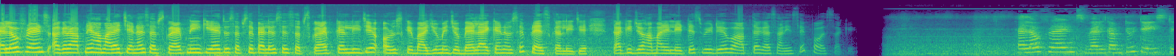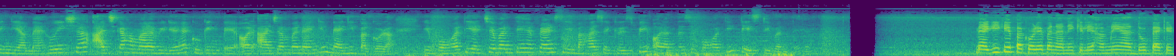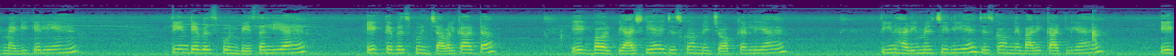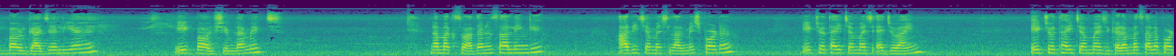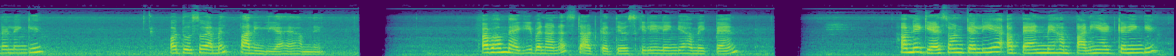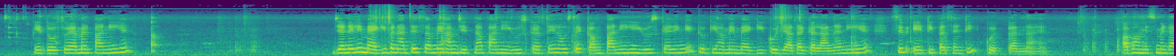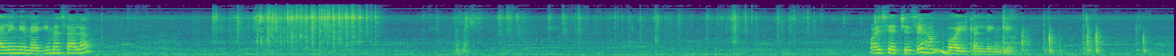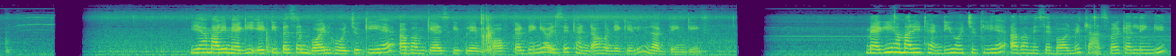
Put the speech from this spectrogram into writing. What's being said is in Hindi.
हेलो फ्रेंड्स अगर आपने हमारा चैनल सब्सक्राइब नहीं किया है तो सबसे पहले उसे सब्सक्राइब कर लीजिए और उसके बाजू में जो बेल आइकन है, उसे प्रेस कर लीजिए, ताकि जो हमारे लेटेस्ट वीडियो है, वो आप तक आसानी से पहुँच सके। Hello friends welcome to test India मैं हूँ ईशा। आज का हमारा वीडियो है कुकिंग पे, और आज हम बनाएँगे मैगी पकौड़ा। ये बहुत ही अच्छे बनते हैं फ्रेंड्स ये बाहर से क्रिस्पी और अंदर से बहुत ही टेस्टी बनते हैं। मैगी के पकोड़े बनाने के लिए हमने यहाँ दो पैकेट मैगी के लिए हैं। तीन टेबलस्पून बेसन लिया है। एक टेबलस्पून चावल का आटा। एक बाउल प्याज लिया है, जिसको हमने चॉप कर लिया है। तीन हरी मिर्ची ली है, जिसको हमने बारीक काट लिया है। एक बाउल गाजर लिया है। एक बाउल शिमला मिर्च। नमक स्वाद अनुसार लेंगे। आधी चम्मच लाल मिर्च पाउडर। एक चौथाई चम्मच अजवाइन। एक चौथाई चम्मच गरम मसाला पाउडर लेंगे और 200 ml पानी लिया है हमने। अब हम मैगी बनाना स्टार्ट करते हैं। उसके लिए लेंगे हम एक पैन। हमने गैस ऑन कर लिया अब पैन में हम पानी ऐड करेंगे। ये 200 ml पानी है। जनरली मैगी बनाते समय हम जितना पानी यूज़ करते हैं, उससे कम पानी ही यूज़ करेंगे, क्योंकि हमें मैगी को ज़्यादा गलाना नहीं है। सिर्फ़ 80 परसेंट ही कुक करना है। अब हम इसमें डालेंगे मैगी मसाला। और इसे अच्छे से हम बॉईल कर लेंगे। ये हमारी मैगी 80 परसेंट बॉयल हो चुकी है। अब हम गैस की फ्लेम ऑफ़ कर देंगे और इसे ठंडा होने के लिए रख देंगे। मैगी हमारी ठंडी हो चुकी है, अब हम इसे बॉल में ट्रांसफ़र कर लेंगे।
